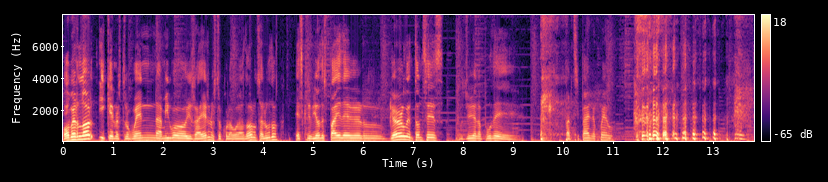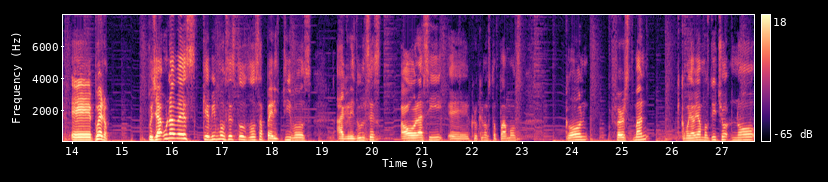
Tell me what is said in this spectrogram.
Overlord y que nuestro buen amigo Israel, nuestro colaborador, un saludo, escribió The Spider Girl, entonces pues yo ya no pude participar en el juego. Eh, bueno, pues ya una vez que vimos estos dos aperitivos agridulces, ahora sí eh, creo que nos topamos con First Man, que como ya habíamos dicho, no,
